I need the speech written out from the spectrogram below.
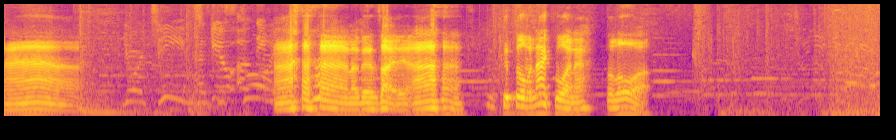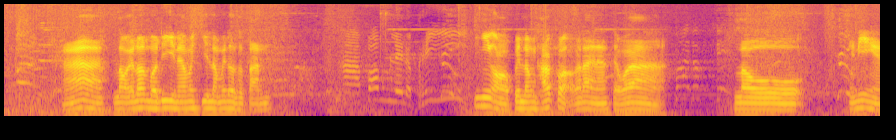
อ่า อ่าเราเดินใส่เลยอ่าคือตัวมันน่ากลัวนะตัวโล่อะอ่าเราไอรอนบอดี้นะเมื่อกี้เราไม่โดนสตันจริงๆออกเป็นรองเท้าเกราะก็ได้นะ แต่ว่าเราไอ้นี่ไง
